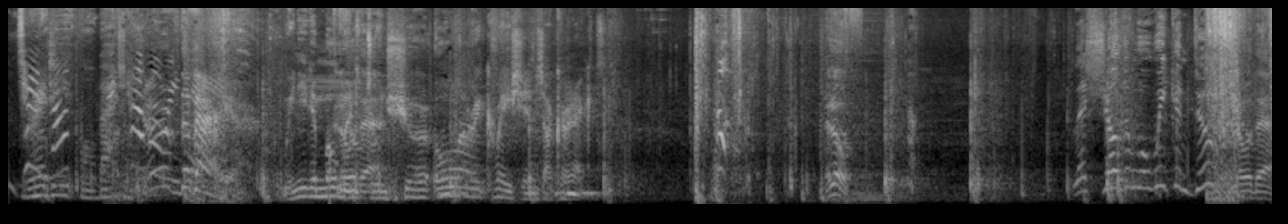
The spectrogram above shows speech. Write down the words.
Ready for battle. Serve the barrier. We need a moment to ensure all our equations are correct. Hello. Let's show them what we can do. Know that.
